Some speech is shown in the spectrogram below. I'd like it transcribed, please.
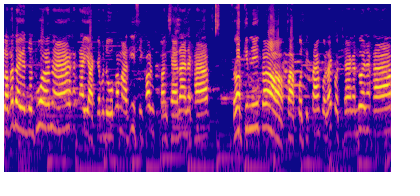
เราก็เดินกันจนทั่วแล้วนะ ถ้าใครอยากจะมาดูก็มาที่ซีคอนบางแชได้นะครับ สำหรับคลิปนี้ก็ฝากกดติดตามกดไลค์กดแชร์กันด้วยนะครับ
